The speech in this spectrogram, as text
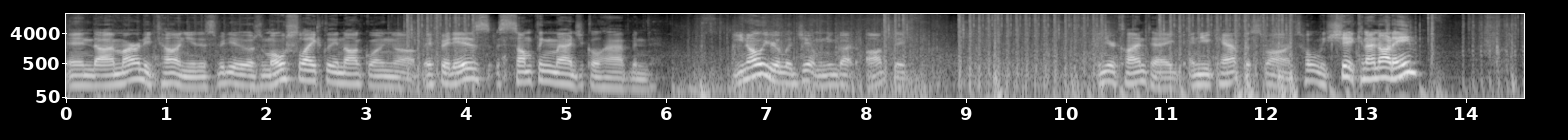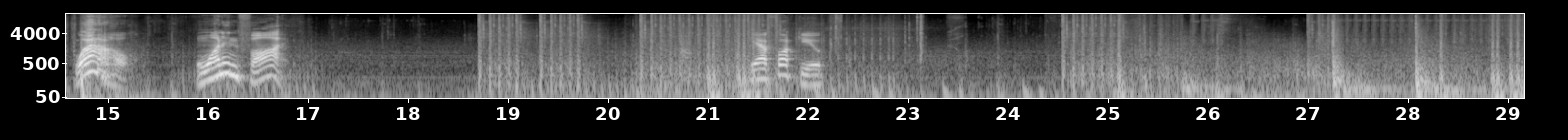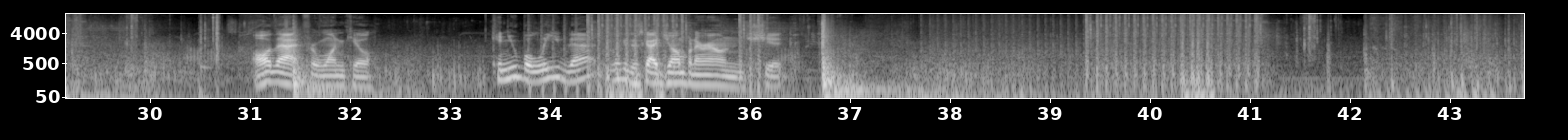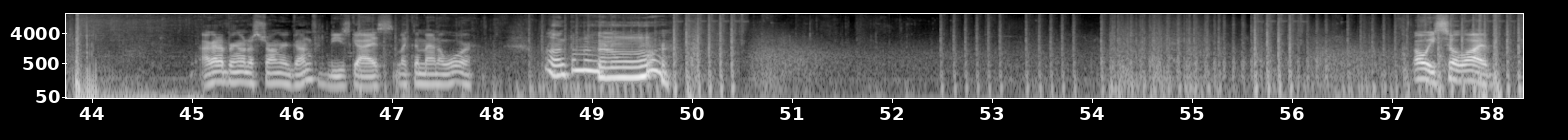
And I'm already telling you, this video is most likely not going up. If it is, something magical happened. You know you're legit when you got Optic in your clan tag and you camp the spawns. Holy shit, can I not aim? Wow! One in five. Yeah, fuck you. All that for one kill. Can you believe that? Look at this guy jumping around and shit. I gotta bring out a stronger gun for these guys, like the Man-O-War. Like the Man-O-War. Oh, he's still alive.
